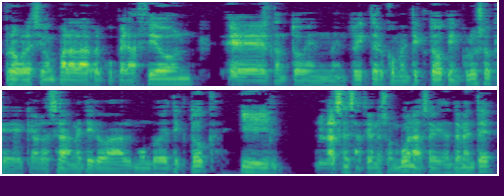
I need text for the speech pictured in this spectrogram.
progresión para la recuperación, eh, tanto en, Twitter como en TikTok incluso, que, ahora se ha metido al mundo de TikTok y las sensaciones son buenas, evidentemente.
